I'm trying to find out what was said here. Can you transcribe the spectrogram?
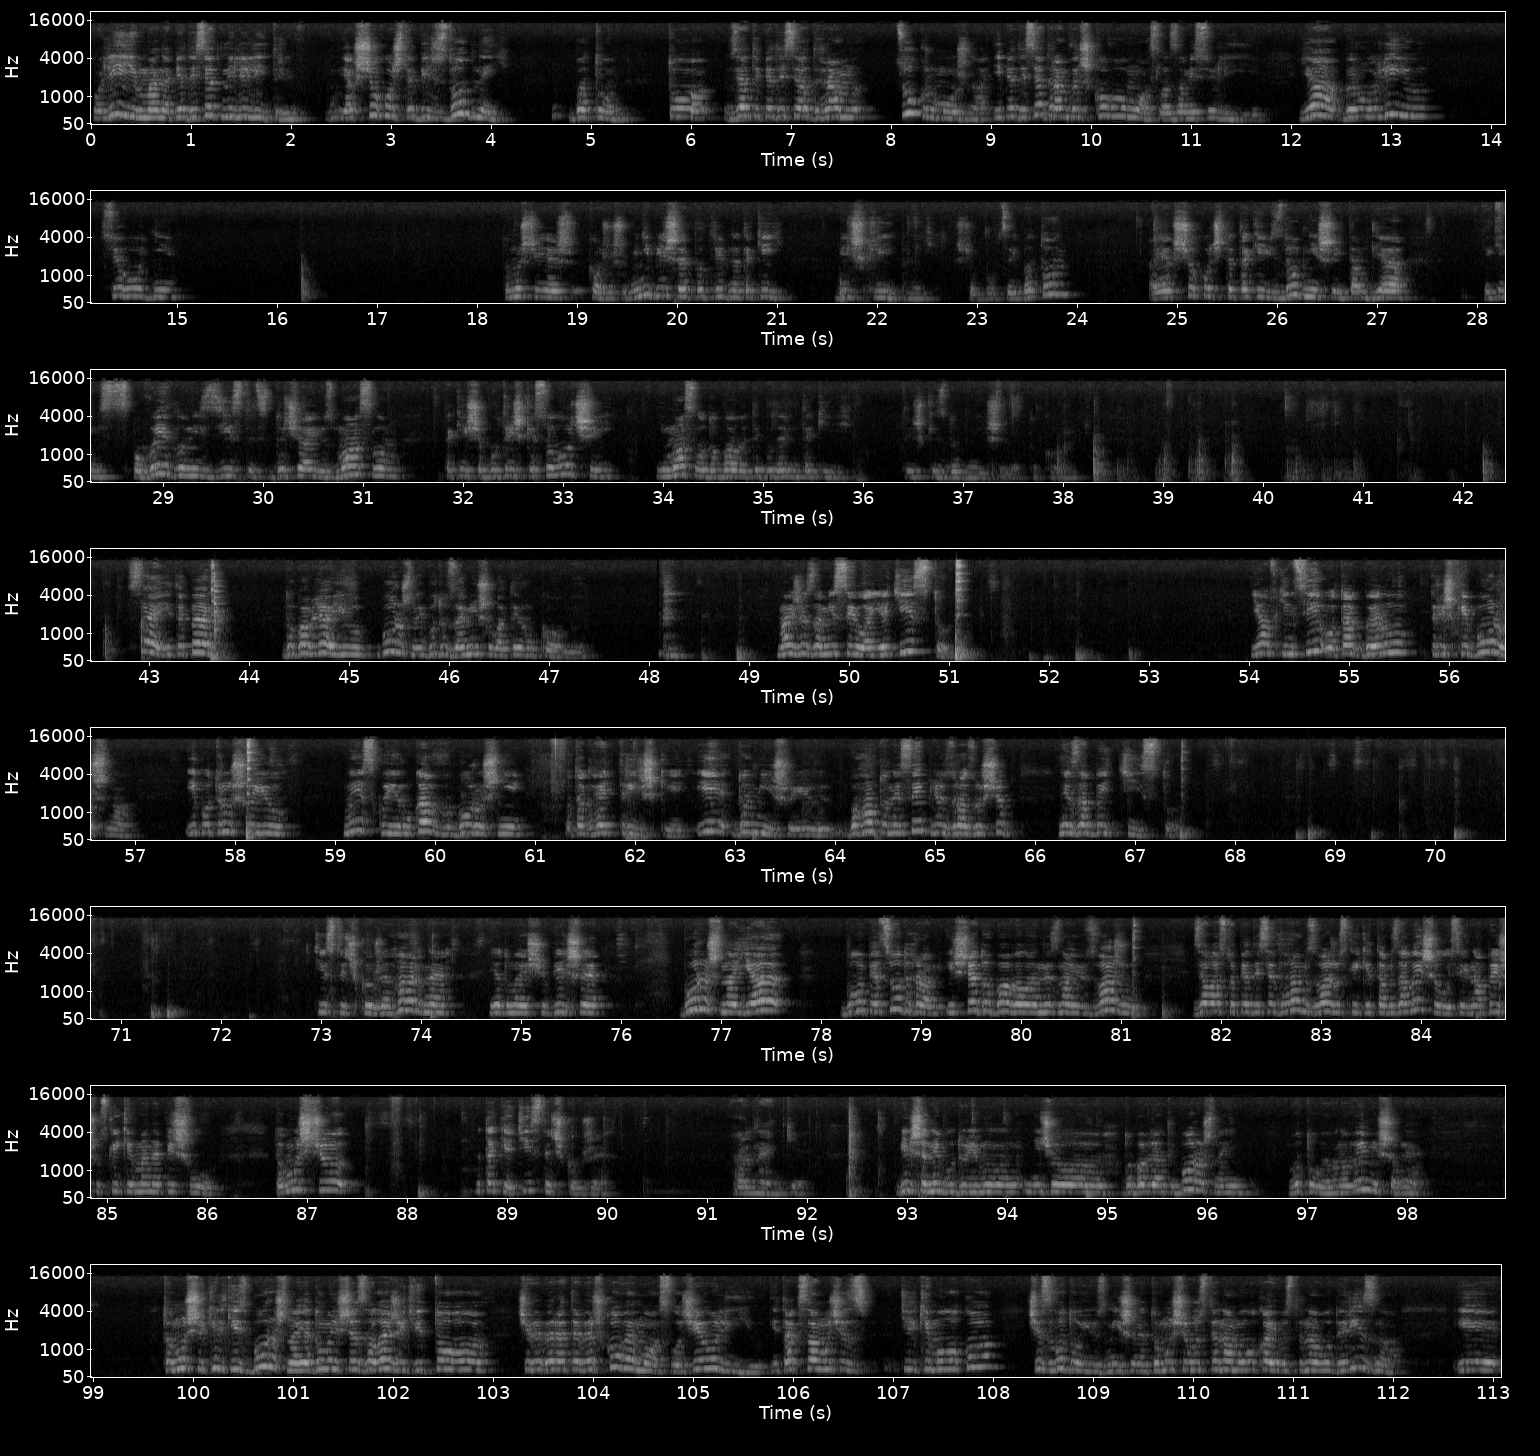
Олії в мене 50 мл. Якщо хочете більш здобний батон, то взяти 50 грам цукру можна і 50 грам вершкового масла замість олії. Я беру олію сьогодні. Тому що я ж кажу, що мені більше потрібно такий більш хлібний, щоб був цей батон. А якщо хочете такий здобніший, там для якимось повидлом із з'їсти, до чаю з маслом, такий, щоб був трішки солодший, і масло додати буде він такий трішки здобніший, як то кажуть. Все, і тепер додаю борошно і буду замішувати руками. Майже замісила я тісто. Я в кінці отак беру трішки борошна і потрушую миску і рука в борошні, отак геть трішки. І домішую. Багато не сиплю зразу, щоб не забити тісто. Тістечко вже гарне. Я думаю, що більше борошна я було 500 грам і ще додавала, не знаю, зважу. Взяла 150 грам, зважу, скільки там залишилося, і напишу, скільки в мене пішло. Тому що таке тістечко вже гарненьке. Більше не буду йому нічого додати борошна, готове, воно вимішане. Тому що кількість борошна, я думаю, ще залежить від того, чи ви берете вершкове масло, чи олію. І так само, чи тільки молоко, чи з водою змішане, тому що густина молока і густина води різна, і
